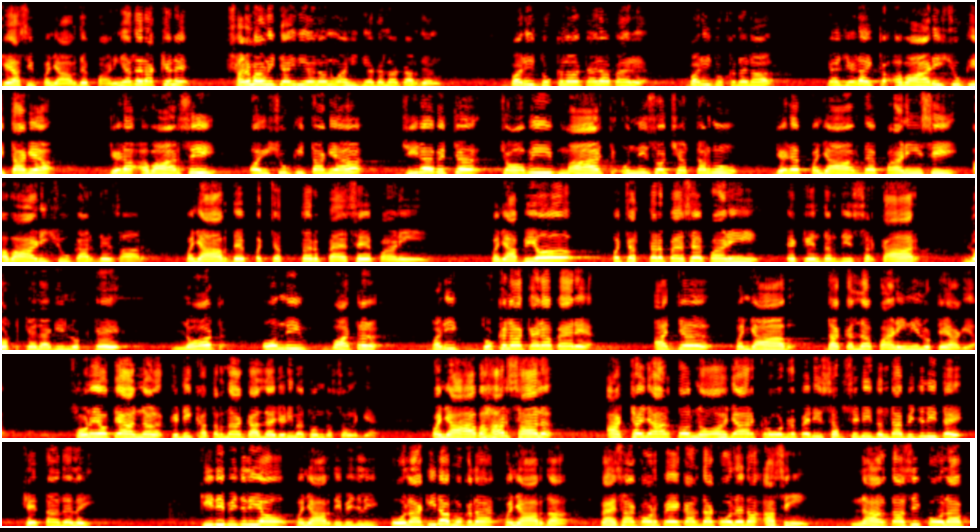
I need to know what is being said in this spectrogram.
ਕਿ ਅਸੀਂ ਪੰਜਾਬ ਦੇ ਪਾਣੀਆਂ ਦੇ ਰੱਖੇ ਨੇ। ਸ਼ਰਮ ਆਉਣੀ ਚਾਹੀਦੀ ਹੈ ਇਹਨਾਂ ਨੂੰ, ਅਹੀ ਜੀਆਂ ਗੱਲਾਂ ਕਰਦਿਆਂ ਨੂੰ। ਬੜੀ ਦੁੱਖ ਨਾਲ ਕਹਿਣਾ ਪੈ ਰਿਹਾ। ਬੜੀ ਦੁੱਖ ਦੇ ਨਾਲ ਕਿ ਜਿਹੜਾ ਇੱਕ ਅਵਾਰਡ ਇਸ਼ੂ ਕੀਤਾ ਗਿਆ, ਜਿਹੜਾ ਅਵਾਰਡ ਸੀ, ਉਹ ਇਸ਼ੂ ਕੀਤਾ ਗਿਆ, ਜਿਹਦੇ ਵਿੱਚ 24 ਮਾਰਚ 1976 ਨੂੰ ਜਿਹੜੇ ਪੰਜਾਬ ਦੇ ਪਾਣੀ ਸੀ ਅਵਾਰਡ ਇਸ਼ੂ ਕਰਦੇ ਸਾਰ ਪੰਜਾਬ ਦੇ 75 ਪੈਸੇ ਪਾਣੀ। ਪੰਜਾਬੀਓ 75 ਪੈਸੇ ਪਾਣੀ ਇਹ ਕੇਂਦਰ ਦੀ ਸਰਕਾਰ ਲੁੱਟ ਕੇ ਲੈ ਗਈ, ਲੁੱਟ ਕੇ। ਨਾਟ ਓਨਲੀ ਵਾਟਰ ਬੜੀ ਦੁੱਖ ਨਾਲ ਕਹਿਣਾ ਪੈ ਰਿਹਾ। ਅੱਜ ਪੰਜਾਬ ਦਾ ਕੱਲਾ ਪਾਣੀ ਨਹੀਂ ਲੁੱਟਿਆ ਗਿਆ। ਸੁਣਿਓ ਧਿਆਨ ਨਾਲ, ਕਿੱਡੀ ਖਤਰਨਾਕ ਗੱਲ ਹੈ ਜਿਹੜੀ ਮੈਂ ਤੁਹਾਨੂੰ ਦੱਸਣ ਲੱਗਿਆ। ਪੰਜਾਬ ਹਰ ਸਾਲ 8000 ਤੋਂ 9000 ਕਰੋੜ ਰੁਪਏ ਦੀ ਸਬਸਿਡੀ ਦਿੰਦਾ ਬਿਜਲੀ ਤੇ ਖੇਤਾਂ ਦੇ ਲਈ। ਕਿਹਦੀ ਬਿਜਲੀ ਆ ਉਹ? ਪੰਜਾਬ ਦੀ ਬਿਜਲੀ। ਕੋਲਾ ਕਿਹਦਾ ਫੁਕਦਾ? ਪੰਜਾਬ ਦਾ। ਪੈਸਾ ਕੌਣ ਪੇ ਕਰਦਾ? ਕੋਲੇ ਦਾ ਅਸੀਂ। ਨਾਲ ਤਾਂ ਅਸੀਂ ਕੋਲਾ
